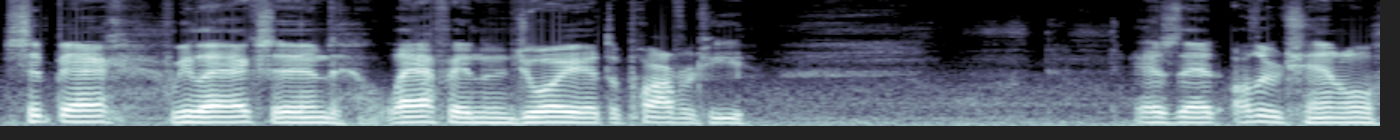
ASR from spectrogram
Sit back, relax, and laugh and enjoy at the poverty. As that other channel,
